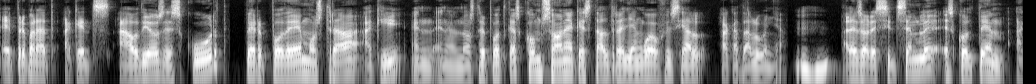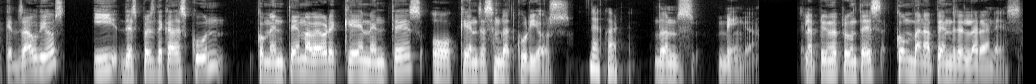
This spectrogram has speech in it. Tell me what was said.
he preparat aquests àudios, és curt, per poder mostrar aquí, en, en el nostre podcast, com sona aquesta altra llengua oficial a Catalunya. Uh -huh. Aleshores, si et sembla, escoltem aquests àudios i després de cadascun comentem a veure què hem entès o què ens ha semblat curiós. D'acord. Doncs vinga. La primera pregunta és com van aprendre l'aranès?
